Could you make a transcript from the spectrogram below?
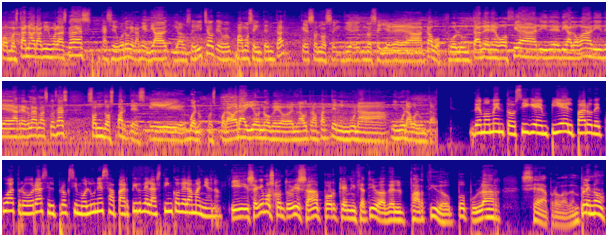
como están ahora mismo las cosas, casi seguro que también, ya, os he dicho que vamos a intentar que eso no se, no se llegue a cabo. Voluntad de negociar y de dialogar y de arreglar las cosas son dos partes y bueno, pues por ahora yo no veo en la otra parte ninguna, ninguna voluntad. De momento sigue en pie el paro de cuatro horas el próximo lunes a partir de las cinco de la mañana. Y seguimos con tu visa porque iniciativa del Partido Popular se ha aprobado en pleno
